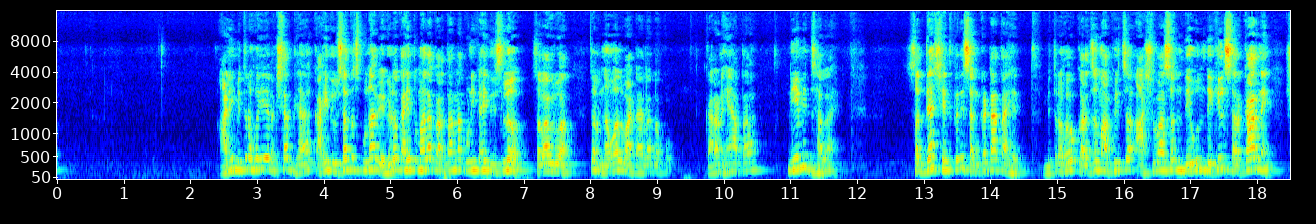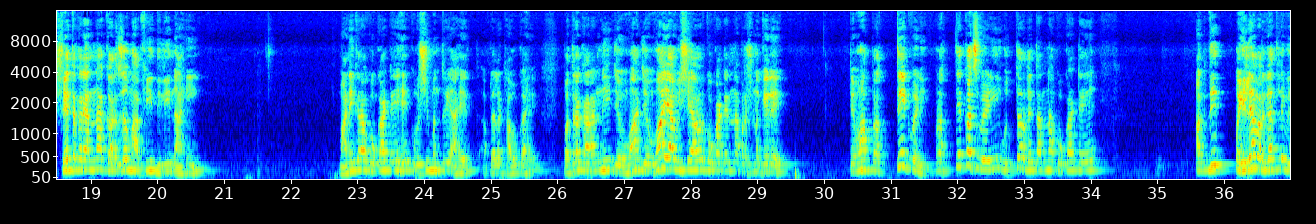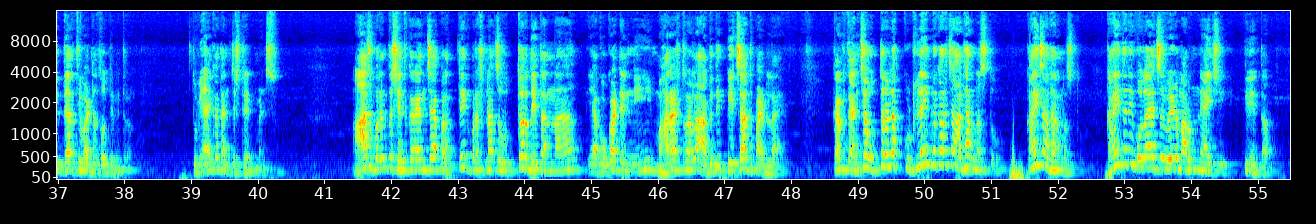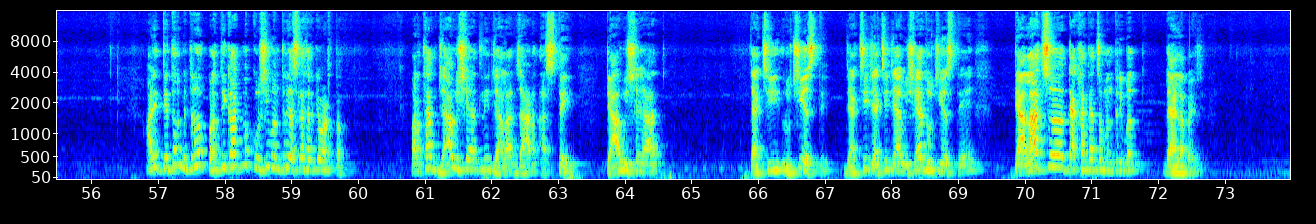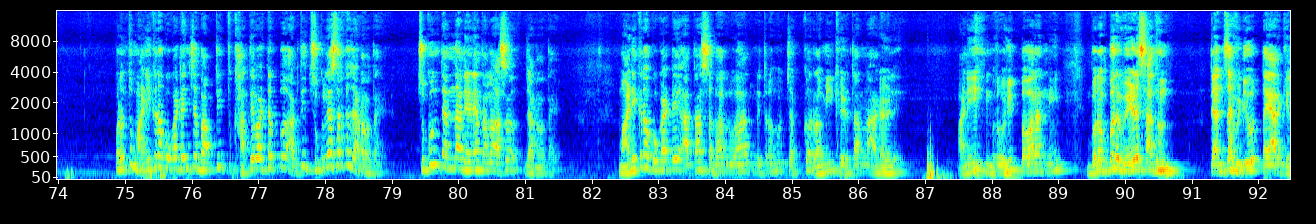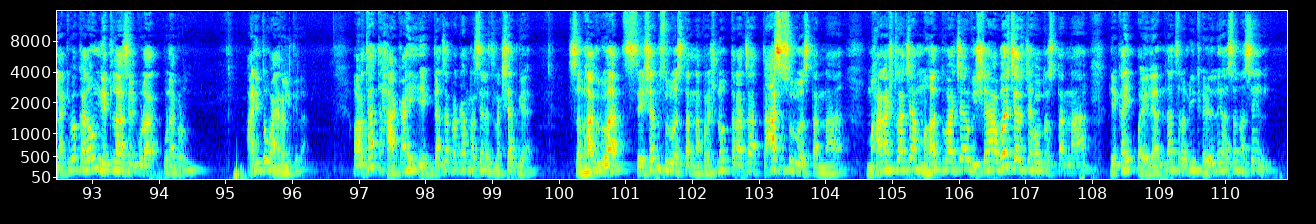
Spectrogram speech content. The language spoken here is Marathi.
आणि मित्र हो हे लक्षात घ्या काही दिवसातच पुन्हा वेगळं काही तुम्हाला करताना कुणी काही दिसलं सभागृहात तर नवल वाटायला नको. कारण हे आता नियमित झालं आहे. सध्या शेतकरी संकटात आहेत. मित्र हो कर्जमाफीचं आश्वासन देऊन देखील सरकारने शेतकऱ्यांना कर्जमाफी दिली नाही. माणिकराव कोकाटे हे कृषी मंत्री आहेत आपल्याला ठाऊक आहे. पत्रकारांनी जेव्हा जेव्हा या विषयावर कोकाटेंना प्रश्न केले तेव्हा प्रत्येक वेळी प्रत्येकच वेळी उत्तर देताना कोकाटे अगदी पहिल्या वर्गातले विद्यार्थी वाटत होते मित्र. तुम्ही ऐका त्यांचे स्टेटमेंट्स आजपर्यंत शेतकऱ्यांच्या प्रत्येक प्रश्नाचं उत्तर देताना या कोकाटेंनी महाराष्ट्राला अगदी पेचात पाडला आहे कारण त्यांच्या उत्तराला कुठल्याही प्रकारचा आधार नसतो. काहीच आधार नसतो. काहीतरी बोलायचं वेळ मारून न्यायची ती नेतात. आणि ते तर मित्र प्रतिकात्मक कृषी मंत्री असल्यासारखे वाटतात. अर्थात ज्या विषयातली ज्याला जाण असते त्या विषयात त्याची रुची असते. ज्याची ज्याची ज्या विषयात रुची असते त्यालाच त्या खात्याचं मंत्रीपद द्यायला पाहिजे. परंतु माणिकराव कोकाट्यांच्या बाबतीत खाते वाटप अगदी चुकल्यासारखं जाणवत आहे. चुकून त्यांना देण्यात आलं असं जाणवत आहे. माणिकराव कोकाटे आता सभागृहात मित्र हो चक्क रमी खेळताना आढळले. आणि रोहित पवारांनी बरोबर वेळ साधून त्यांचा व्हिडिओ तयार केला किंवा करवून घेतला असेल कुणा कुणाकडून. आणि तो व्हायरल केला. अर्थात हा काही एकदाचा प्रकार नसेलच लक्षात घ्या. सभागृहात सेशन सुरू असताना प्रश्नोत्तराचा तास सुरू असताना महाराष्ट्राच्या महत्त्वाच्या विषयावर चर्चा होत असताना हे काही पहिल्यांदाच रमी खेळले असं नसेल.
